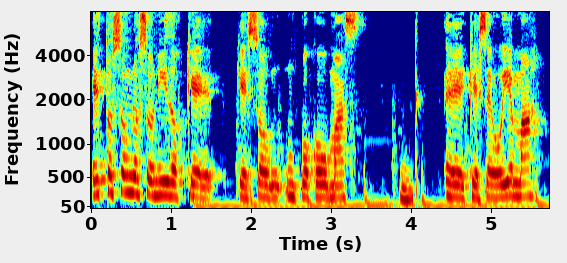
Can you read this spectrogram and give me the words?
estos son los sonidos que, que, son un poco más, eh, que se oyen más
